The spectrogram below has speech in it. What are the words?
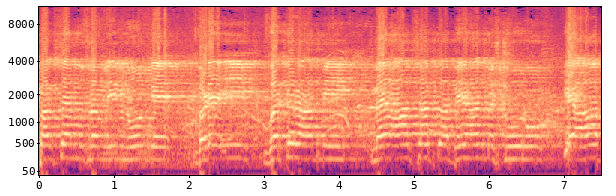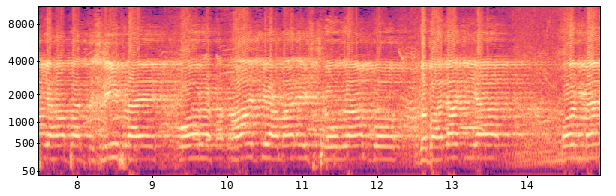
पाकिस्तान मुस्लिम लीग नून के बड़े ही वर्कर आदमी, मैं आप सबका बेहद मशहूर हूँ कि आप यहाँ पर तशरीफ़ लाए और आज के हमारे इस प्रोग्राम को दोबारा किया। और मैं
